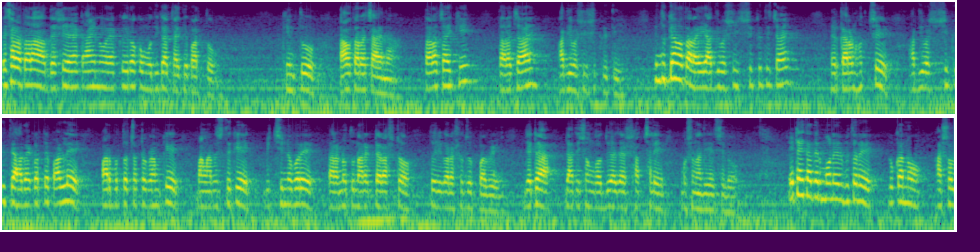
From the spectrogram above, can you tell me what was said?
এছাড়া তারা দেশে এক আইন ও একই রকম অধিকার চাইতে পারত। কিন্তু তাও তারা চায় না। তারা চায় কি? তারা চায় আদিবাসী স্বীকৃতি। কিন্তু কেন তারা এই আদিবাসী স্বীকৃতি চায়? এর কারণ হচ্ছে, আদিবাসী স্বীকৃতি আদায় করতে পারলে পার্বত্য চট্টগ্রামকে বাংলাদেশ থেকে বিচ্ছিন্ন করে তারা নতুন আরেকটা রাষ্ট্র তৈরি করার সুযোগ পাবে, যেটা জাতিসংঘ দুই হাজার সাত সালে ঘোষণা দিয়েছিল। এটাই তাদের মনের ভিতরে লুকানো আসল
